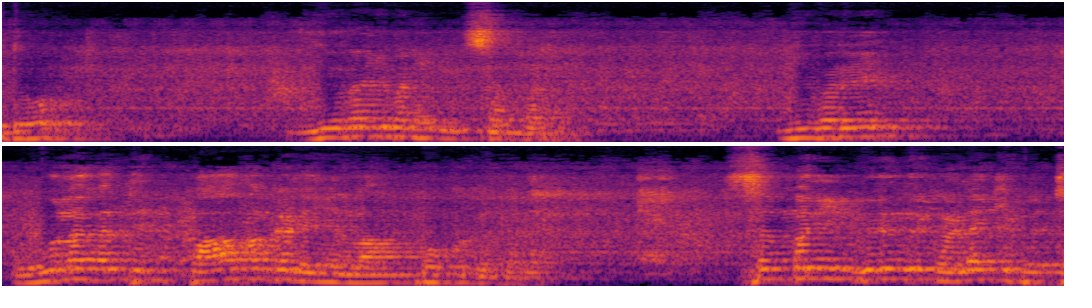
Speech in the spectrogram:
இதோ இறைவனின் செம்மறி இவரே உலகத்தின் பாவங்களை எல்லாம் போக்குகின்றனர். செம்மறியின் விருந்திற்கு அழைக்கு பெற்ற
